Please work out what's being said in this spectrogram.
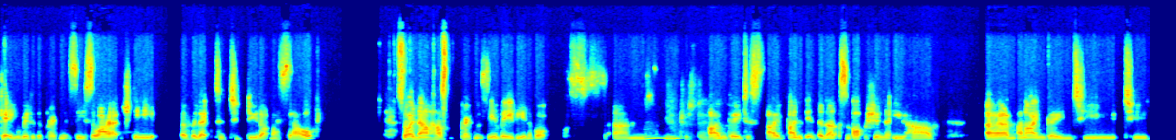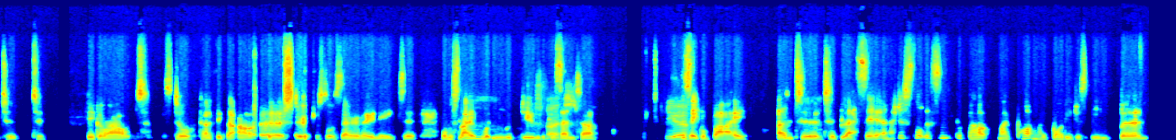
getting rid of the pregnancy. So I actually have elected to do that myself. So I now have pregnancy and baby in a box, and Mm, interesting. I'm going to, I, and, and that's an option that you have, um, and I'm going to to to to figure out, still kind of figure that out, a spiritual sort of ceremony to almost like what you would do with a Nice. placenta Yeah. to say goodbye and to Mhm. to bless it. And I just thought there's something about my part of my body just being burnt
